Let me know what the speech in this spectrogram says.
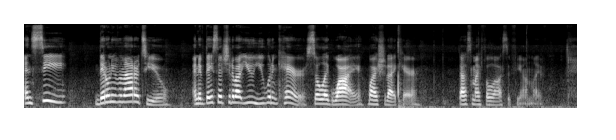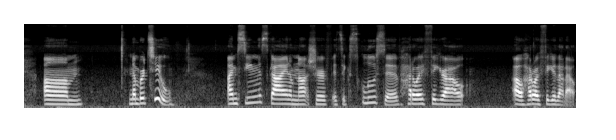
and C, they don't even matter to you? And if they said shit about you, you wouldn't care. So like why? Why should I care? That's my philosophy on life. Um number 2. I'm seeing this guy and I'm not sure if it's exclusive. How do I figure out Oh, how do I figure that out?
